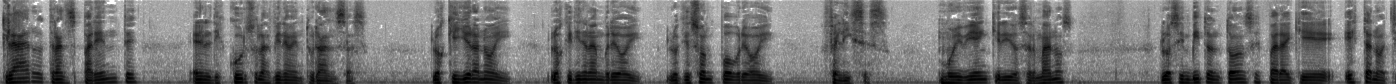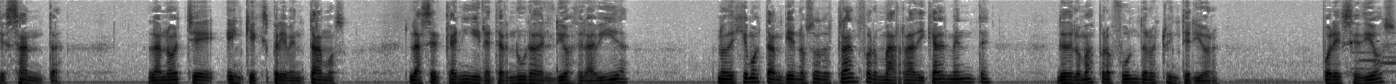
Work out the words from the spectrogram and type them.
claro, transparente en el discurso de las bienaventuranzas. Los que lloran hoy, los que tienen hambre hoy, los que son pobres hoy, felices. Muy bien, queridos hermanos, los invito entonces para que esta noche santa, la noche en que experimentamos la cercanía y la ternura del Dios de la vida, nos dejemos también nosotros transformar radicalmente desde lo más profundo de nuestro interior por ese Dios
